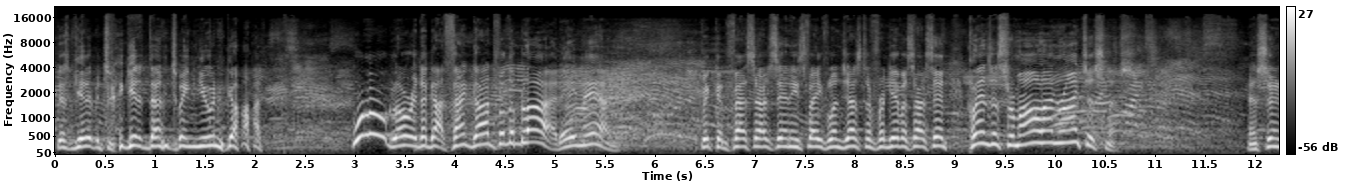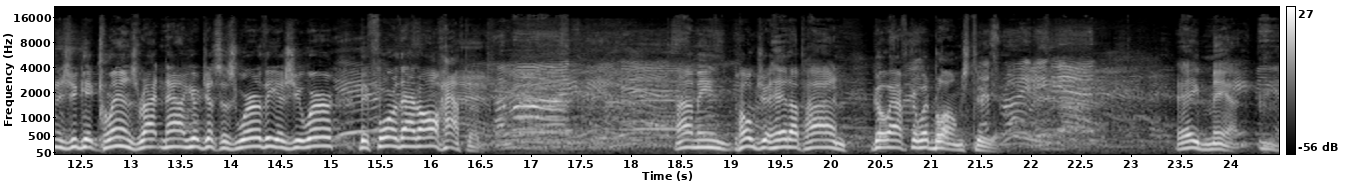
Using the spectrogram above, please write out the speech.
Just get it, between, get it done between you and God. Woo! Glory to God. Thank God for the blood. Amen. We confess our sin. He's faithful and just to forgive us our sin. Cleanse us from all unrighteousness. As soon as you get cleansed, right now, you're just as worthy as you were before that all happened. I mean, hold your head up high and go after what belongs to you. Amen.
